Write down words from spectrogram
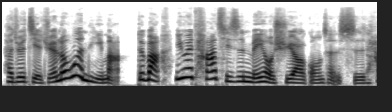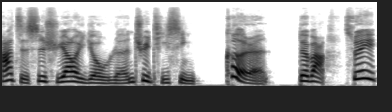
他就解决了问题嘛，对吧？因为他其实没有需要工程师，他只是需要有人去提醒客人，对吧？所以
